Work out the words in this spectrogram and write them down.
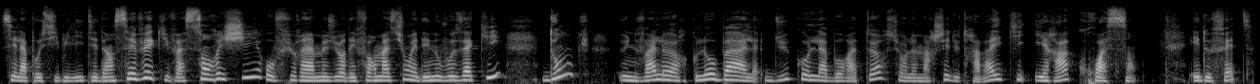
C'est la possibilité d'un CV qui va s'enrichir au fur et à mesure des formations et des nouveaux acquis, donc une valeur globale du collaborateur sur le marché du travail qui ira croissant. Et de fait,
